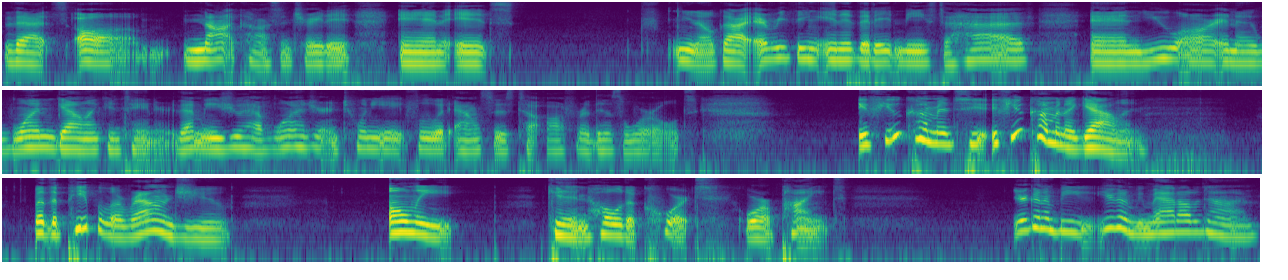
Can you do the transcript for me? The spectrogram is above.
that's um, not concentrated and it's, you know, got everything in it that it needs to have. And you are in a one gallon container. That means you have 128 fluid ounces to offer this world. If you come into, if you come in a gallon, but the people around you only can hold a quart or a pint, you're gonna be you're gonna be mad all the time.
